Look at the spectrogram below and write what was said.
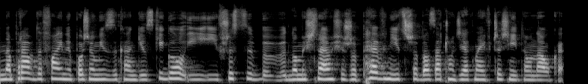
naprawdę fajny poziom języka angielskiego i, i wszyscy domyślają się, że pewnie trzeba zacząć jak najwcześniej tę naukę.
